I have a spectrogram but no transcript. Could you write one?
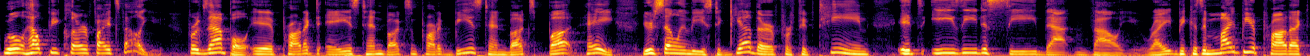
will help you clarify its value. For example, if product A is 10 bucks and product B is 10 bucks, but hey, you're selling these together for 15, it's easy to see that value, right? Because it might be a product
